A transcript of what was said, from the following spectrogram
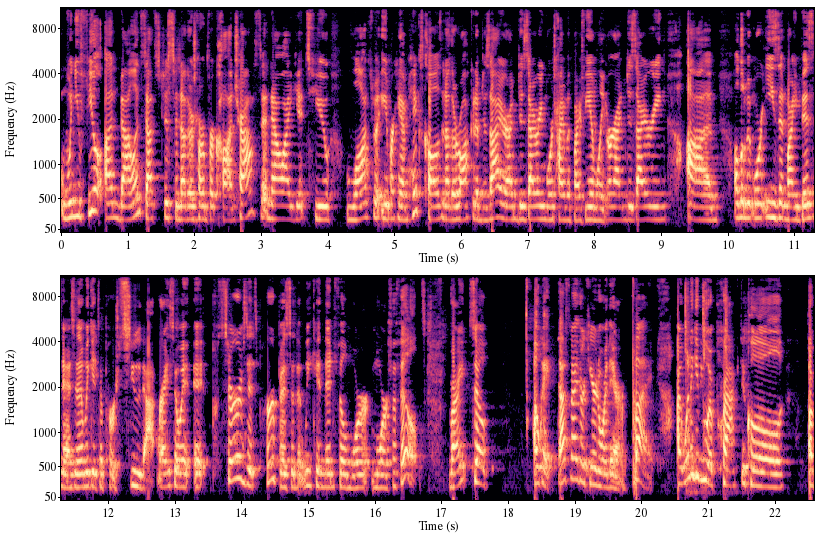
when you feel unbalanced, that's just another term for contrast. And now I get to launch what Abraham Hicks calls another rocket of desire. I'm desiring more time with my family, or I'm desiring um, a little bit more ease in my business, and then we get to pursue that, right? So it, it serves its purpose so that we can then feel more more fulfilled, right? So. Okay, that's neither here nor there, but I want to give you a practical a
